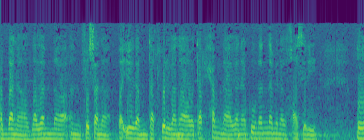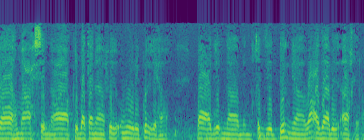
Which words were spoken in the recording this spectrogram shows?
ربنا ظلمنا أنفسنا وإن لم تغفر لنا وترحمنا لنكونن من الخاسرين. اللهم أحسن عاقبتنا في الأمور كلها وعجبنا من خزي الدنيا وعذاب الآخرة.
